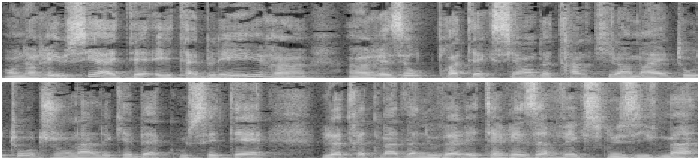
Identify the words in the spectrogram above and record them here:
on a réussi à établir un, un, réseau de protection de 30 km autour du Journal de Québec où c'était le traitement de la nouvelle était réservé exclusivement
